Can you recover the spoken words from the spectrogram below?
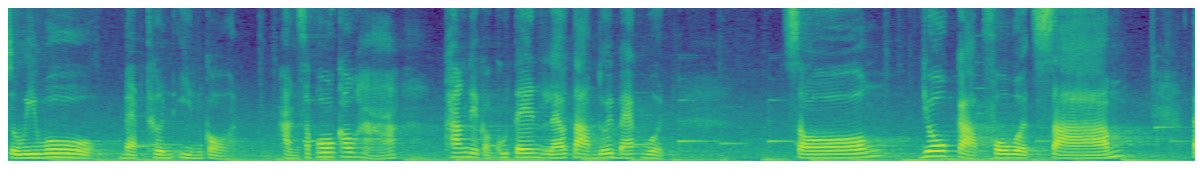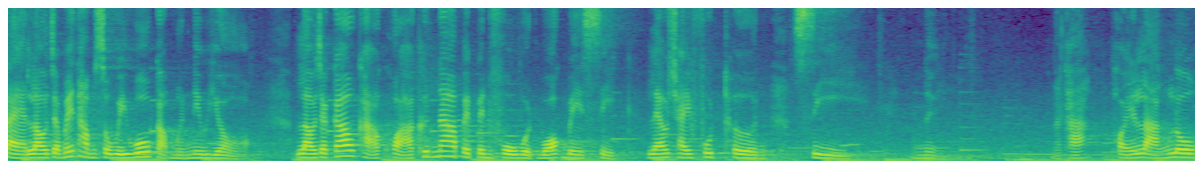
swivel แบบ turn in ก่อน หันสะโพกเข้าหาข้างเดียวกับคู่เต้น แล้วตามด้วย backward 2 โยกกลับ forward 3 แต่เราจะไม่ทำ swivel กลับเหมือนนิวยอร์ก เราจะก้าวขาขวาขึ้นหน้าไปเป็น forward walk basic แล้วใช้ foot turn 4 1 นะคะ ถอยหลังลง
